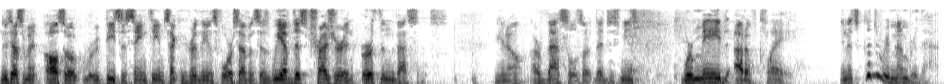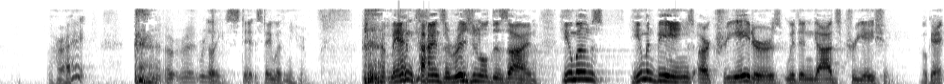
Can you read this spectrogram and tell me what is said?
New Testament also repeats the same theme. 2 Corinthians 4 7 says, We have this treasure in earthen vessels. You know, our vessels, are, that just means we're made out of clay. And it's good to remember that. All right? Uh, really, stay, stay with me here. Mankind's original design. Humans, human beings are creators within God's creation. Okay?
